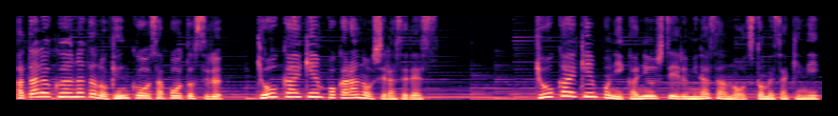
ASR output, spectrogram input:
働くあなたの健康をサポートする協会憲法からのお知らせです。協会憲法に加入している皆さんのお勤め先に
